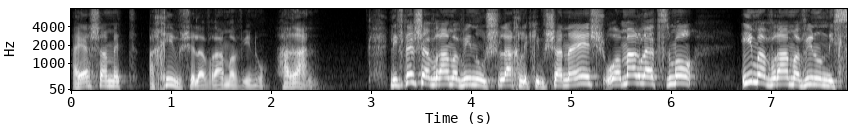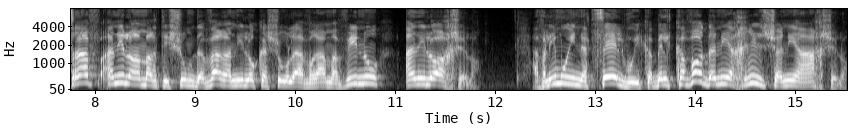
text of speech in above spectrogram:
היה שם את אחיו של אברהם אבינו, הרן. לפני שאברהם אבינו הושלך לכבשן האש, הוא אמר לעצמו, אם אברהם אבינו נשרף, אני לא אמרתי שום דבר, אני לא קשור לאברהם אבינו, אני לא אח שלו. אבל אם הוא ינצל והוא יקבל כבוד, אני אכריז שאני האח שלו.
